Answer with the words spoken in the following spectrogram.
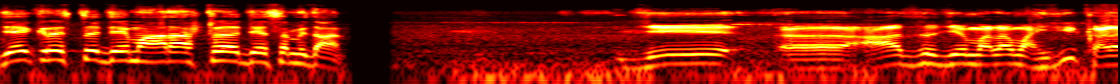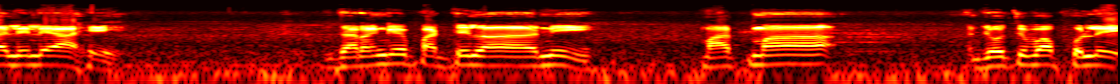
जय क्रिस्त। जय महाराष्ट्र जे संविधान. जे आज जे मला माहिती कळालेली आहे जरांगे पाटीलांनी महात्मा ज्योतिबा फुले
